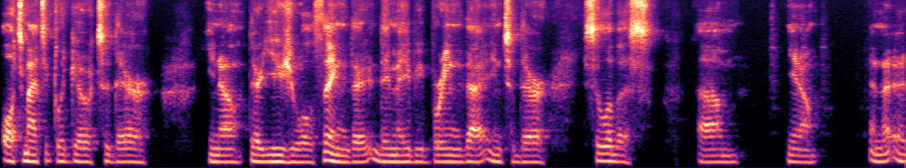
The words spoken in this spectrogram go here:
automatically go to their, you know, their usual thing. They, they maybe bring that into their syllabus, um, you know, and uh,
